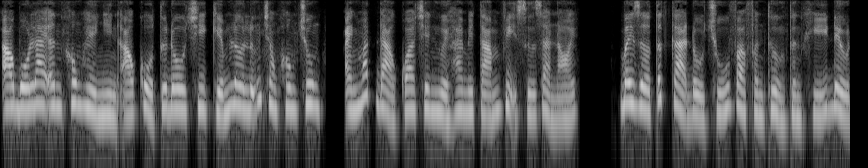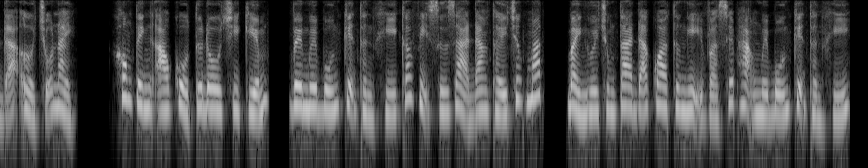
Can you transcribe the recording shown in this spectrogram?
Áo bố lai ân không hề nhìn áo cổ tư đô chi kiếm lơ lửng trong không trung, ánh mắt đảo qua trên người 28 vị sứ giả nói, bây giờ tất cả đồ chú và phần thưởng thần khí đều đã ở chỗ này. Không tính áo cổ tư đô chi kiếm về 14 kiện thần khí các vị sứ giả đang thấy trước mắt, bảy người chúng ta đã qua thương nghị và xếp hạng 14 kiện thần khí.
